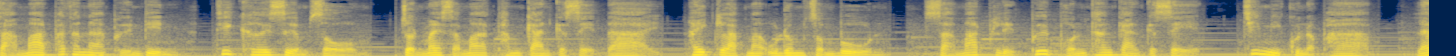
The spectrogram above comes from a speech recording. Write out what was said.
สามารถพัฒนาผืนดินที่เคยเสื่อมโทรม จนไม่สามารถทำการเกษตรได้ ให้กลับมาอุดมสมบูรณ์ สามารถผลิตพืชผลทางการเกษตรที่มีคุณภาพ และ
